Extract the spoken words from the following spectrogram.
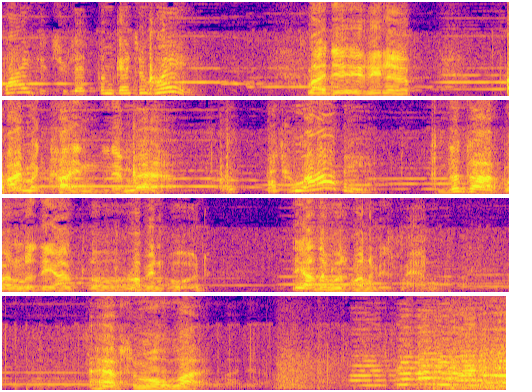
Why did you let them get away? My dear Irina, I'm a kindly man. But who are they? The dark one was the outlaw, Robin Hood. The other was one of his men. Have some more wine, my dear.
